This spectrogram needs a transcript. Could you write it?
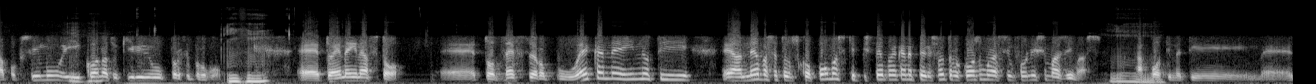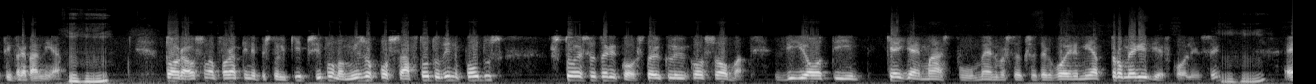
άποψή μου η εικόνα του κύριου το ένα είναι αυτό. το δεύτερο που έκανε είναι ότι ανέβασε τον σκοπό μας και πιστεύω έκανε περισσότερο κόσμο να συμφωνήσει μαζί μας από ότι με τη, με τη βρετανια Τώρα όσον αφορά την επιστολική ψήφο νομίζω πως αυτό του δίνει πόντους στο εσωτερικό, στο εκλογικό σώμα. Διότι και για εμάς που μένουμε στο εξωτερικό είναι μια τρομερή Ε,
